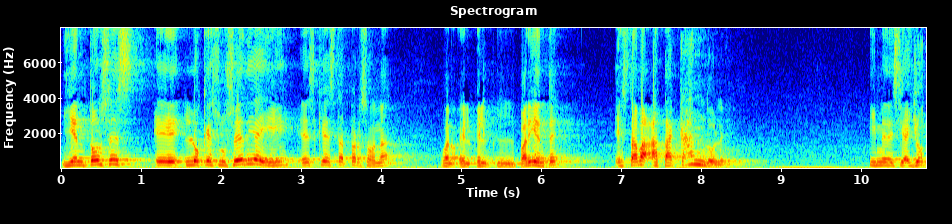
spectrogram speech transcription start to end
Y entonces eh, lo que sucede ahí es que esta persona, bueno, el, pariente, estaba atacándole. Y me decía, yo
